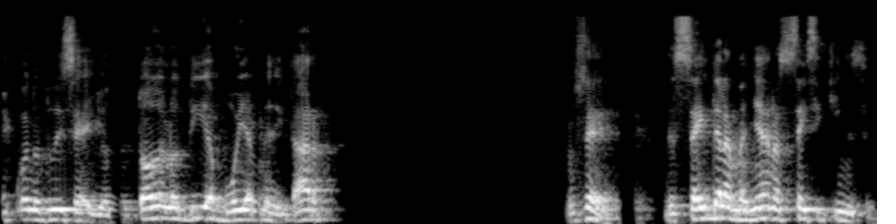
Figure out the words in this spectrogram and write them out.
es cuando tú dices, yo todos los días voy a meditar, no sé, de 6 de la mañana a 6 y 15.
